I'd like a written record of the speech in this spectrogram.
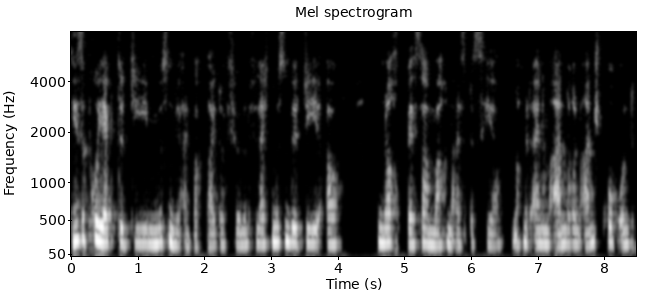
diese Projekte, die müssen wir einfach weiterführen und vielleicht müssen wir die auch noch besser machen als bisher, noch mit einem anderen Anspruch und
